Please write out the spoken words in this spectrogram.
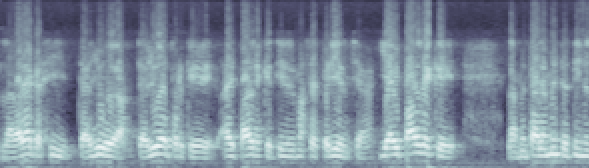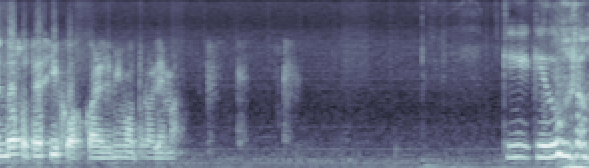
La verdad que sí, te ayuda, te ayuda porque hay padres que tienen más experiencia y hay padres que lamentablemente tienen dos o tres hijos con el mismo problema. Qué, qué, duro,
